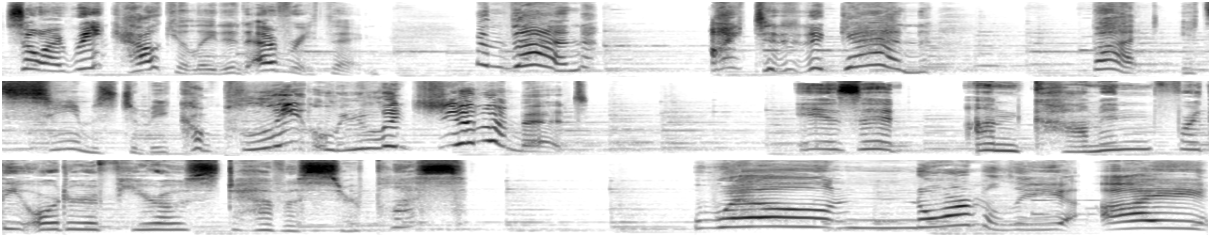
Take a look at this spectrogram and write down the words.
so I recalculated everything. And then, I did it again. But it seems to be completely legitimate. Is it uncommon for the Order of Heroes to have a surplus? Well, normally I.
